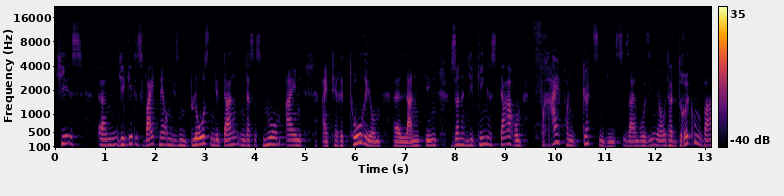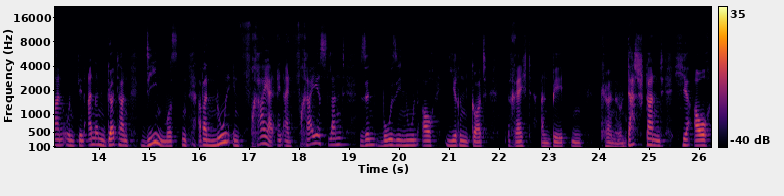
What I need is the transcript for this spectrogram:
hier ist ähm, hier geht es weit mehr um diesen bloßen Gedanken, dass es nur um ein, ein Territorium äh, ging, sondern hier ging es darum, frei von Götzendienst zu sein, wo sie in der Unterdrückung waren und den anderen Göttern dienen mussten, aber nun in Freiheit, in ein freies Land sind, wo sie nun auch ihren Gott recht anbeten können. Und das stand hier auch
